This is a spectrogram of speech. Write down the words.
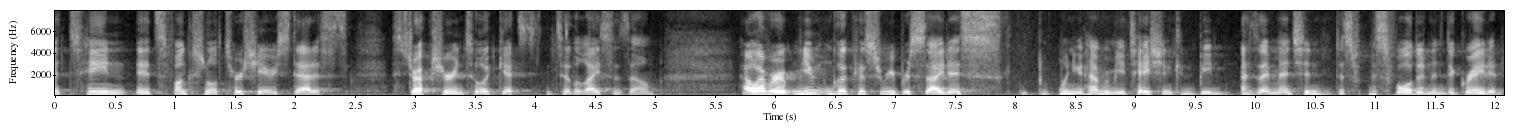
attain its functional tertiary status structure until it gets into the lysosome. However, mutant glucocerebrosidase, when you have a mutation, can be, as I mentioned, misfolded and degraded.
